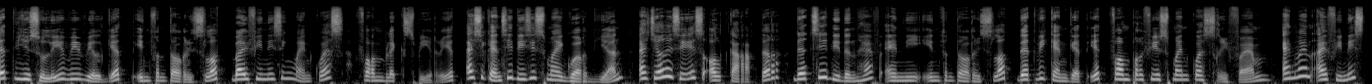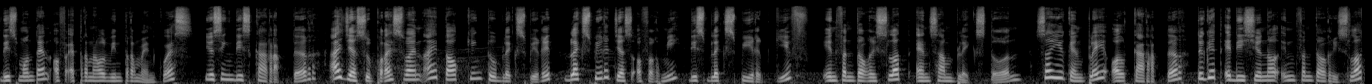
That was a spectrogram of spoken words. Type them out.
that usually we will get inventory slot by finishing main quest from Black Spirit. As you can see, this is my Guardian. Actually, she is old character that she didn't have any inventory slot that we can get it from previous main quest revamp. And when I finish this Mountain of Eternal Winter main quest using this character, I just surprised when I talking to Black Spirit. Black Spirit just offer me this Black Spirit gift, inventory slot and some Black Stone, So you can play all character to get additional inventory slot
